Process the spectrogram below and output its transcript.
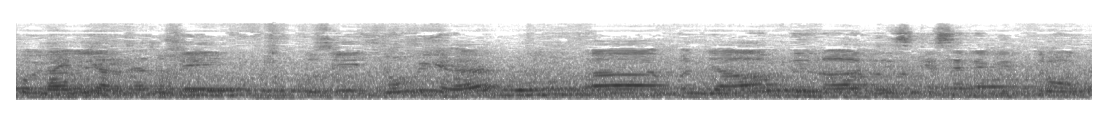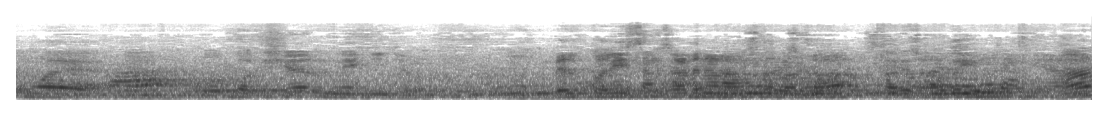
ਕੋਈ ਗੱਲ ਨਹੀਂ ਤੁਸੀਂ ਤੁਸੀਂ ਜੋ ਵੀ ਹੈ ਪੰਜਾਬ ਦੇ ਨਾਲ ਜਿਸ ਕਿਸੇ ਨੇ ਵੀ ਧਰੋ ਕਮਾਇਆ ਉਹ ਬਖਸ਼ਿਆ ਨਹੀਂ ਜੋ ਬਿਲਕੁਲ ਇਹ ਸਨ ਸਾਡੇ ਨਾਲ ਆਮ ਸਾਰੇ ਸੁਣਦੇ ਹੀ। ਹਾਂ?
